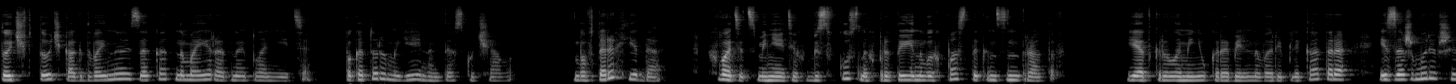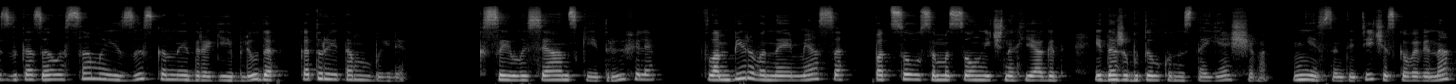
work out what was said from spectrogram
Точь в точь, как двойной закат на моей родной планете, по которому я иногда скучала. Во-вторых, еда. Хватит с меня этих безвкусных протеиновых паст и концентратов. Я открыла меню корабельного репликатора и, зажмурившись, заказала самые изысканные дорогие блюда, которые там были. Ксейлосианские трюфели, фламбированное мясо под соусом из солнечных ягод и даже бутылку настоящего, не синтетического вина,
